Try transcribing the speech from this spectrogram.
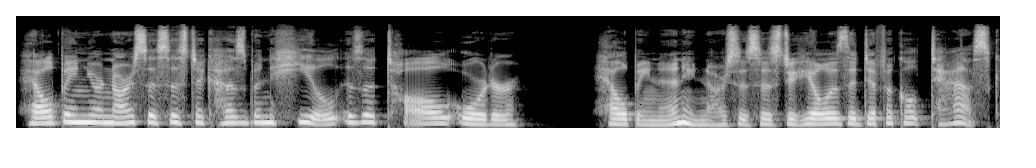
Helping your narcissistic husband heal is a tall order. Helping any narcissist to heal is a difficult task.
